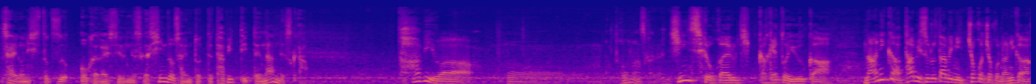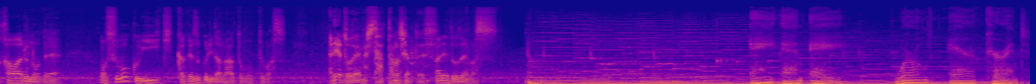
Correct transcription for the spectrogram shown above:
最後に一つお伺いしてるんですが新藤さんにとって旅って一体何ですか？旅はうんどうなんですかね。人生を変えるきっかけというか何か旅するたびにちょこちょこ何かが変わるのでもうすごくいいきっかけ作りだなと思ってます。ありがとうございました。楽しかったです。ありがとうございます ANA World Air Current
